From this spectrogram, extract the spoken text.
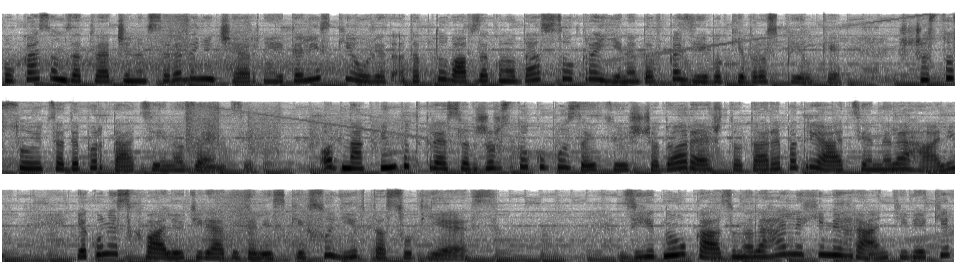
Указом, затвердженим всередині червня, італійський уряд адаптував законодавство України до вказівок Євроспілки, що стосуються депортації іноземців. Однак він підкреслив жорстоку позицію щодо арешту та репатріації нелегалів, яку не схвалюють ряд італійських судів та суд ЄС. Згідно указу, нелегальних іммігрантів, яких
